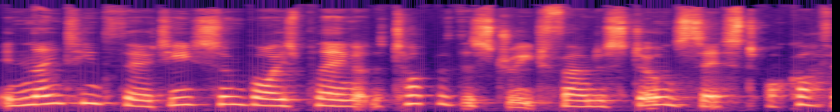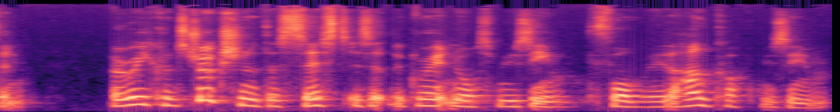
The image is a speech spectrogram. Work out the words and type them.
In 1930, some boys playing at the top of the street found a stone cist or coffin. A reconstruction of the cist is at the Great North Museum, formerly the Hancock Museum.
